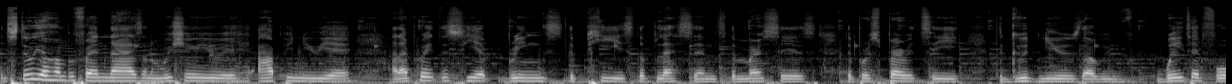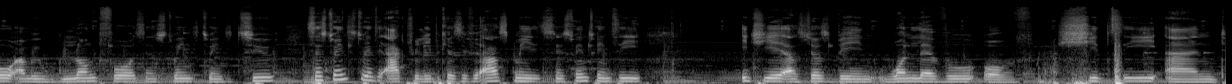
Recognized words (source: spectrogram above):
It's still your humble friend Naz, and I'm wishing you a happy new year. And I pray this year brings the peace, the blessings, the mercies, the prosperity, the good news that we've waited for and we've longed for since 2022. Since 2020, actually, because if you ask me, since 2020, each year has just been one level of shitty and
